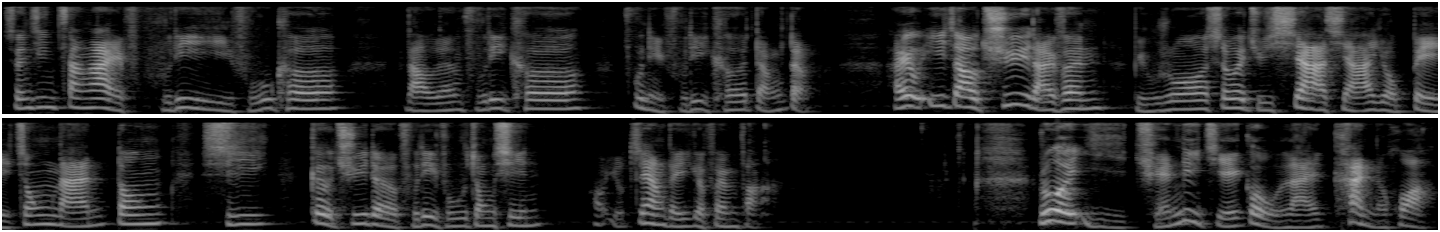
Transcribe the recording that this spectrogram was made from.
身心障碍福利服务科、老人福利科。妇女福利科等等，还有依照区域来分，比如说社会局下辖有北中南东西各区的福利服务中心，哦，有这样的一个分法。如果以权力结构来看的话，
